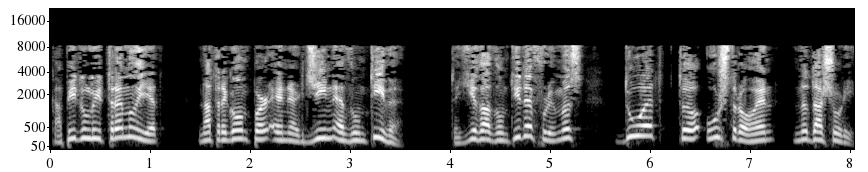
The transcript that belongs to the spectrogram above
Kapitulli trembëdhjetë na tregon për energjinë e dhuntive. Të gjitha dhuntitë e frymës duhet të ushtrohen në dashuri.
